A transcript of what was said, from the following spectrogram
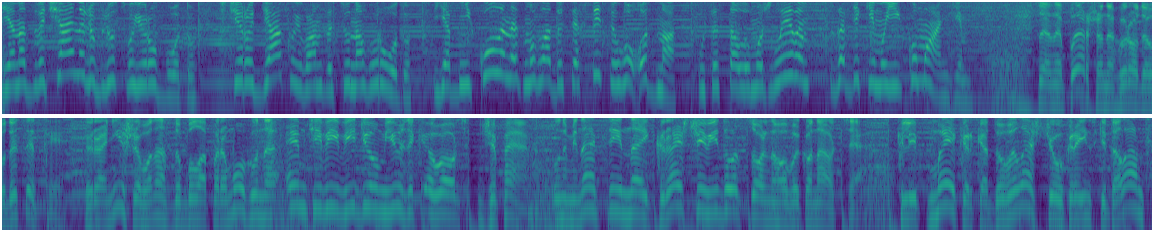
Я надзвичайно люблю свою роботу. Щиро дякую вам за цю нагороду. Я б ніколи не змогла досягти цього одна. Усе стало можливим завдяки моїй команді. Це не перша нагорода одеситки. Раніше вона здобула перемогу на MTV Video Music Awards Japan у номінації Найкраще відео сольного виконавця. Кліпмейкерка довела, що український талант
